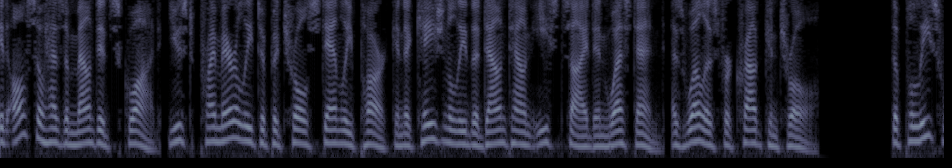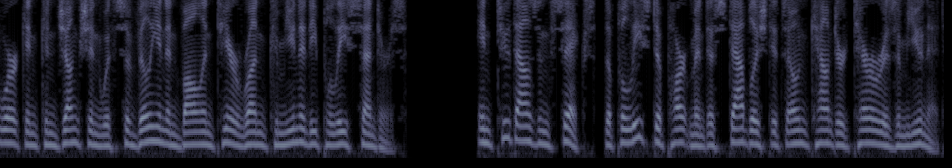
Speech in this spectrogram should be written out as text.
It also has a mounted squad, used primarily to patrol Stanley Park and occasionally the downtown East Side and West End, as well as for crowd control. The police work in conjunction with civilian and volunteer-run community police centers. In 2006, the police department established its own counter-terrorism unit.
